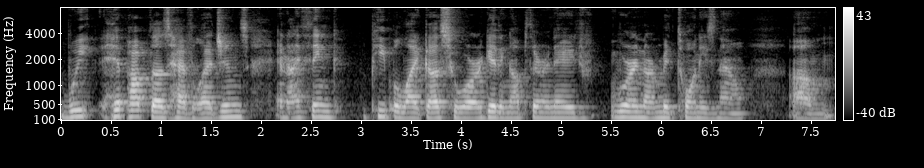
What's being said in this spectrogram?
we hip hop does have legends, and I think people like us who are getting up there in age, we're in our mid twenties now. Um,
